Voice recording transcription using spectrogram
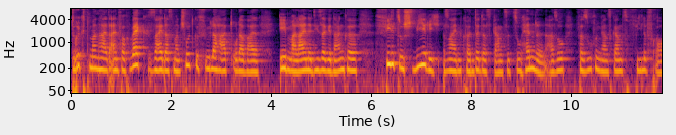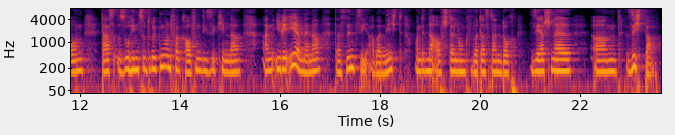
drückt man halt einfach weg, sei dass man Schuldgefühle hat oder weil eben alleine dieser Gedanke viel zu schwierig sein könnte, das Ganze zu handeln. Also versuchen ganz, ganz viele Frauen das so hinzudrücken und verkaufen diese Kinder an ihre Ehemänner. Das sind sie aber nicht. Und in der Aufstellung wird das dann doch sehr schnell ähm, sichtbar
